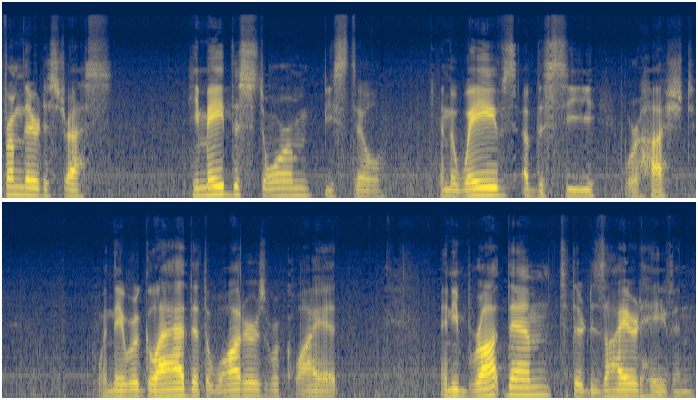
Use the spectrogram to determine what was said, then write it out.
from their distress. He made the storm be still, and the waves of the sea were hushed. When they were glad that the waters were quiet, and he brought them to their desired haven.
